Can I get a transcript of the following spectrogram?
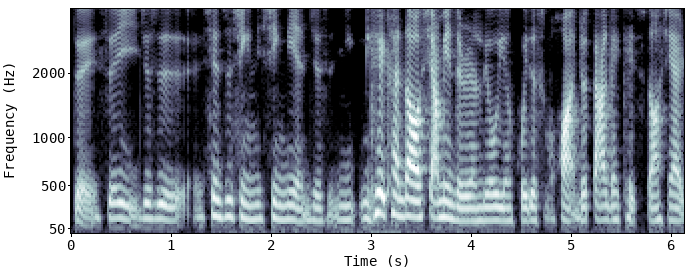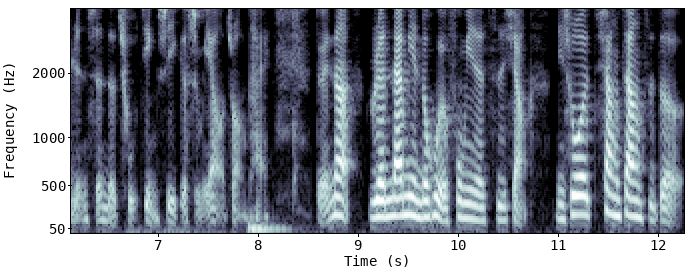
对，所以就是限制性信念，就是你你可以看到下面的人留言回的什么话，你就大概可以知道现在人生的处境是一个什么样的状态。对，那人难免都会有负面的思想。你说像这样子的，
